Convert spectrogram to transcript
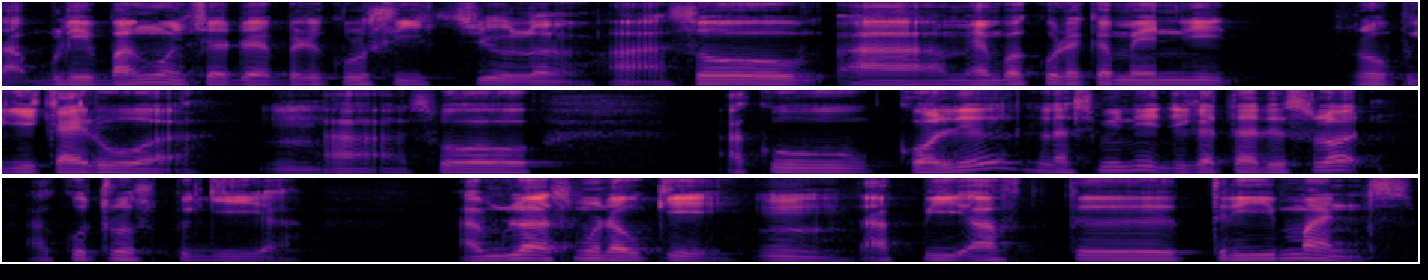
tak boleh bangun macam daripada kerusi. Sure lah. Ha, so uh, member aku recommend ni suruh pergi Cairo lah. Hmm. Ha, so aku call dia last minute dia kata ada slot, aku terus pergi lah. Alhamdulillah semua dah okey. Hmm. Tapi after 3 months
